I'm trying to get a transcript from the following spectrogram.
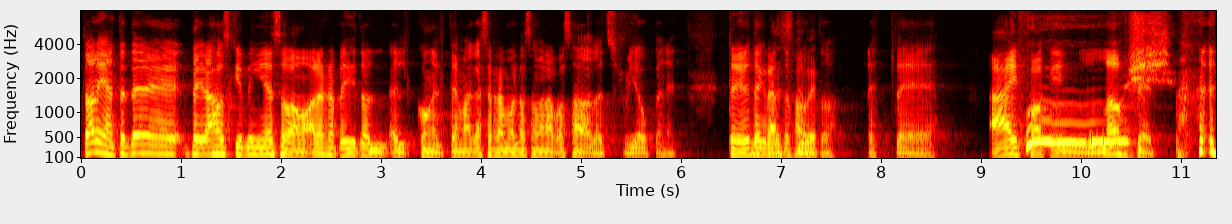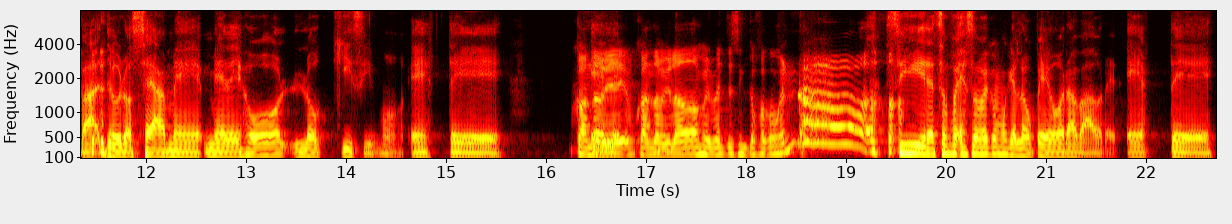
Tony, antes de, de, ir a housekeeping y eso, vamos a hablar rapidito el, el, con el tema que cerramos la semana pasada. Let's reopen it. Trailer de Grand Theft Auto. Este, I fucking loved it. Duro, o sea, me, me dejó loquísimo. Este, cuando, el, vi, cuando vi lo de 2025 fue como, ¡No! Sí, eso fue, eso fue como que lo peor about it. Este,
